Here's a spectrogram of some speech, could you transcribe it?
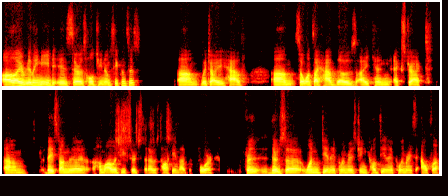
all I really need is Sarah's whole genome sequences um, which I have. Um, so once I have those, I can extract um, based on the homology search that I was talking about before. For, there's uh, one DNA polymerase gene called DNA polymerase alpha.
